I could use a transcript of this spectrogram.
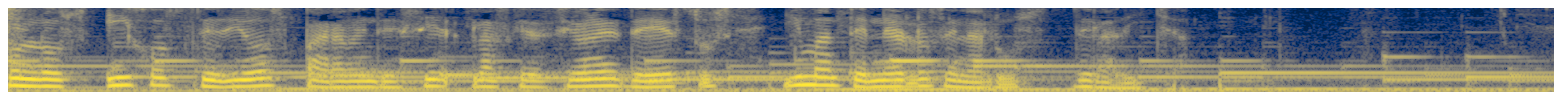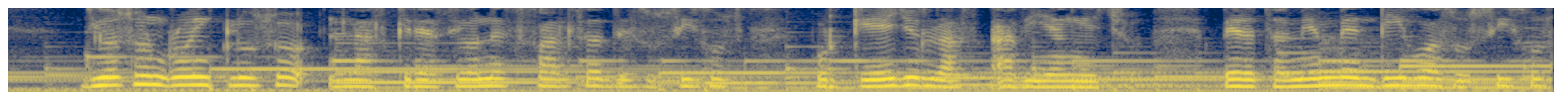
con los hijos de Dios para bendecir las creaciones de estos y mantenerlos en la luz de la dicha. Dios honró incluso las creaciones falsas de sus hijos porque ellos las habían hecho, pero también bendijo a sus hijos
